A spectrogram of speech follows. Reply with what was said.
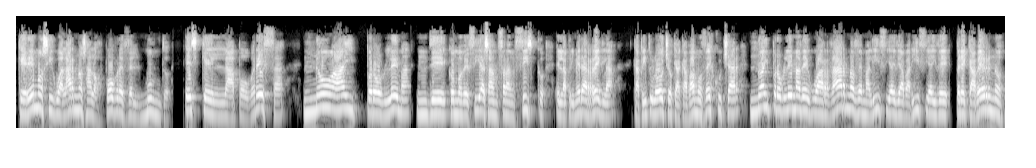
queremos igualarnos a los pobres del mundo, es que en la pobreza no hay problema de, como decía San Francisco en la primera regla, capítulo 8 que acabamos de escuchar, no hay problema de guardarnos de malicia y de avaricia y de precavernos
